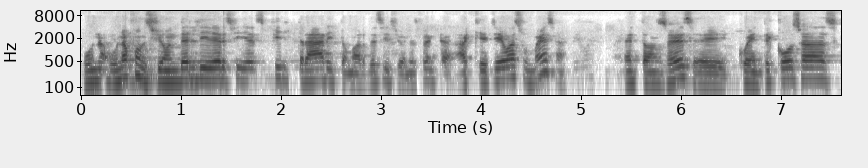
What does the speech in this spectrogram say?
una, una función del líder sí es filtrar y tomar decisiones frente a, qué lleva su mesa. Entonces, eh, cuente cosas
